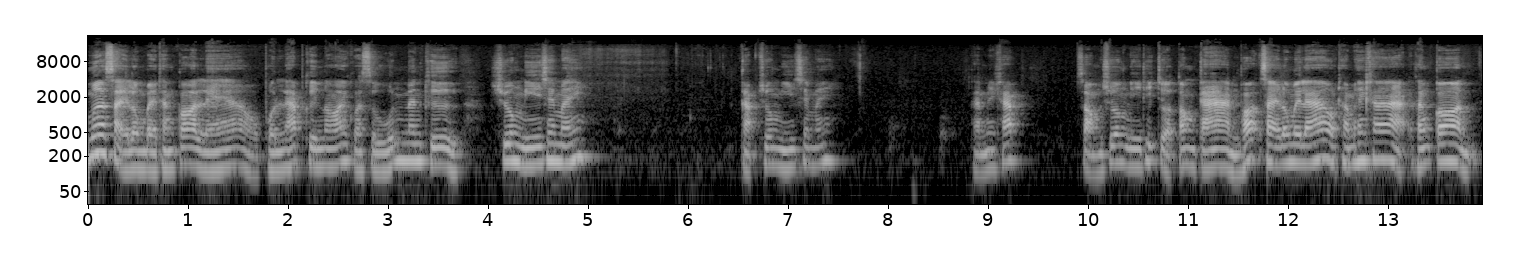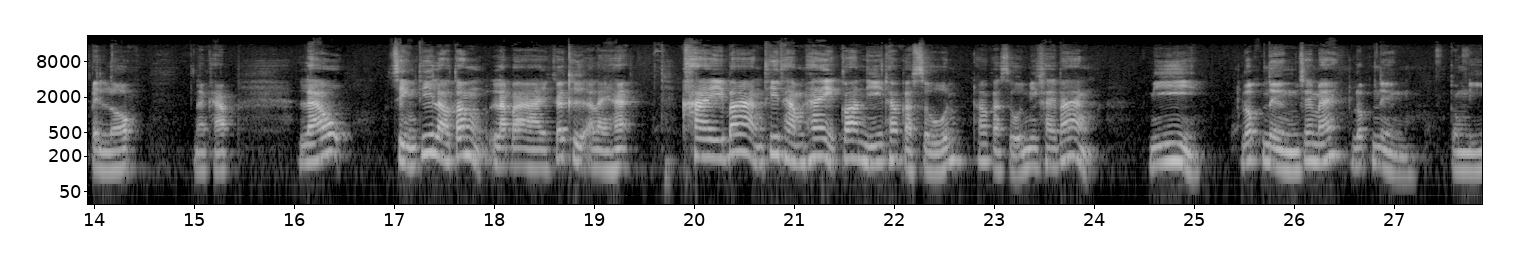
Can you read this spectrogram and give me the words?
เมื่อใส่ลงไปทั้งก้อนแล้ว ผลลัพธ์คือน้อยกว่าศูนย์นั่นคือช่วงนี้ใช่ไหมกับช่วงนี้ใช่ไหมทันไหมครับสองช่วงนี้ที่โจทย์ต้องการ เพราะใส่ลงไปแล้วทำให้ค่าทั้งก้อนเป็นลบนะครับ แล้วสิ่งที่เราต้องระบายก็คืออะไรฮะ ใครบ้างที่ทำให้ก้อนนี้เท่ากับศูนย์เท่ากับศูนย์มีใครบ้าง มีลบหนึ่งใช่ไหมลบหนึ่งตรงนี้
